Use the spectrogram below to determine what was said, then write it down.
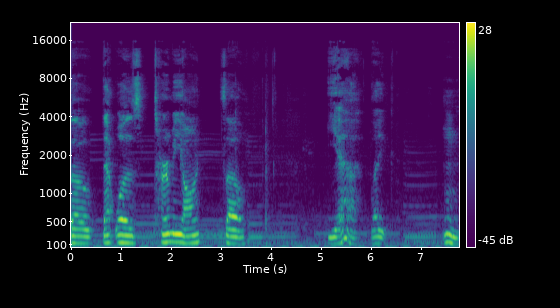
So that was Turn Me On. So, yeah, like, mm.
